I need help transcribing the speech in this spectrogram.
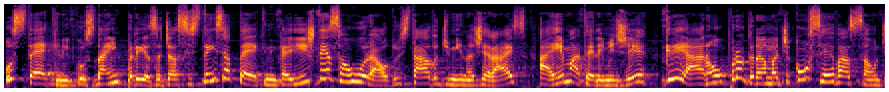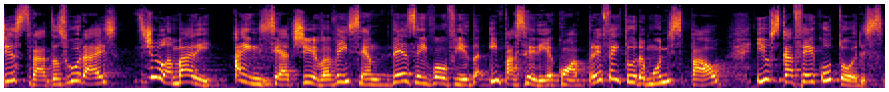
os técnicos da Empresa de Assistência Técnica e Extensão Rural do Estado de Minas Gerais, a Emater MG, criaram o Programa de Conservação de Estradas Rurais de Lambari. A iniciativa vem sendo desenvolvida em parceria com a Prefeitura Municipal e os cafeicultores.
